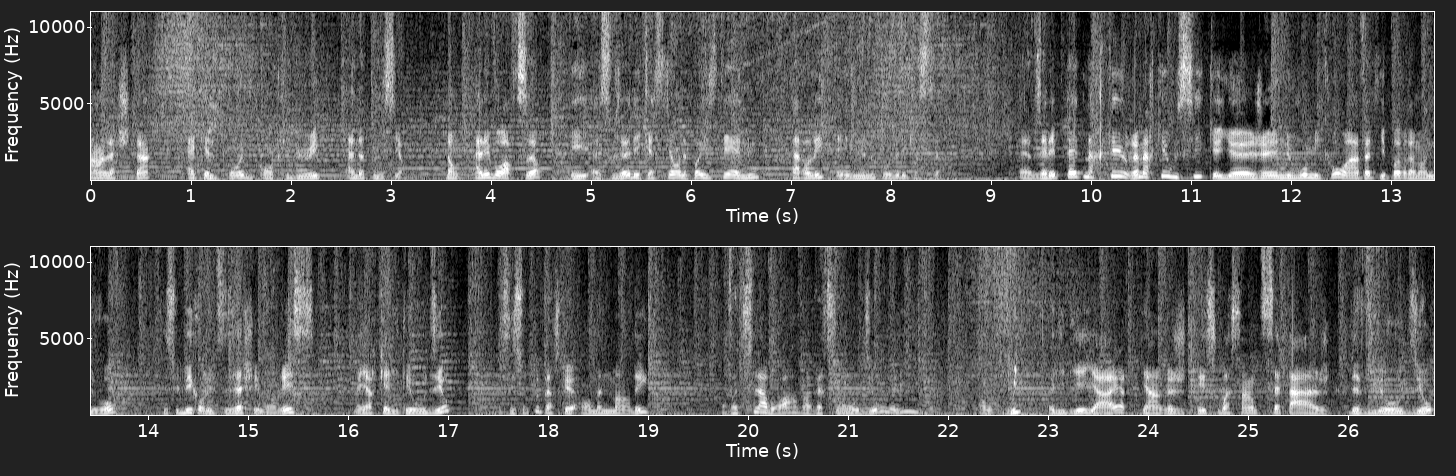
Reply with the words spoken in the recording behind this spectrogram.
en l'achetant à quel point vous contribuez à notre mission. Donc, allez voir ça. Et si vous avez des questions, ne pas hésiter à nous parler et à nous poser des questions. Euh, vous allez peut-être remarquer aussi que j'ai un nouveau micro. Hein. En fait, il n'est pas vraiment nouveau. C'est celui qu'on utilisait chez Maurice. Meilleure qualité audio. C'est surtout parce qu'on m'a demandé on va-t-il l'avoir en version audio, le livre? Donc, oui, Olivier, hier, il a enregistré 67 pages de vidéo audio.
